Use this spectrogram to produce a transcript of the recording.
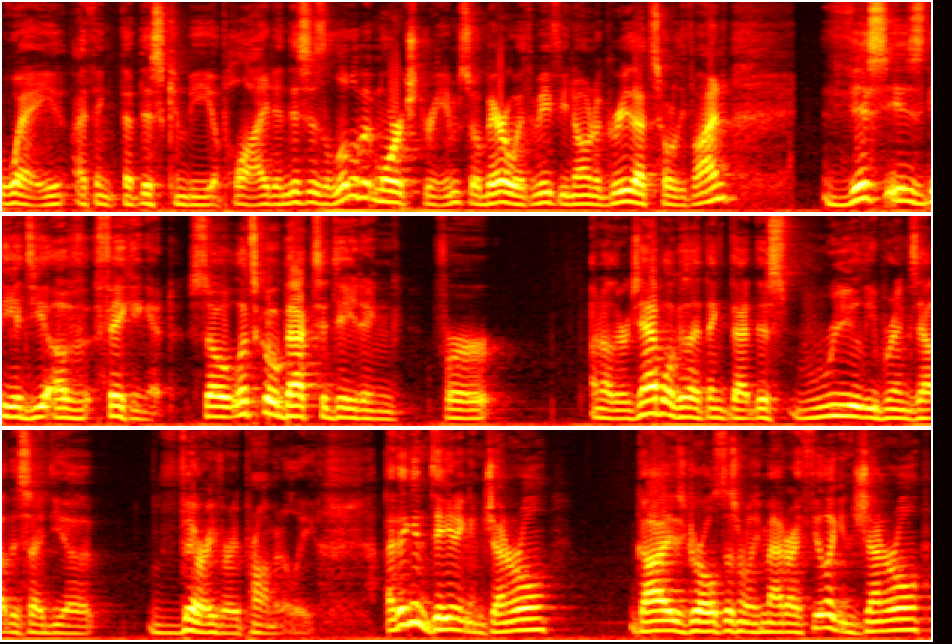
way I think that this can be applied, and this is a little bit more extreme, so bear with me. If you don't agree, that's totally fine. This is the idea of faking it. So let's go back to dating for another example, because I think that this really brings out this idea very, very prominently. I think in dating in general, guys, girls, doesn't really matter. I feel like in general,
